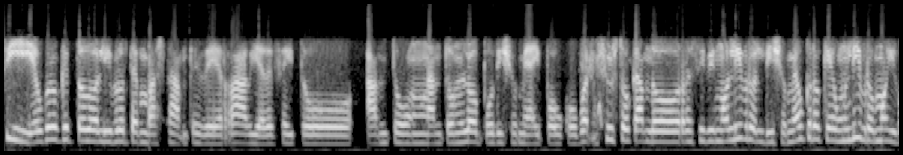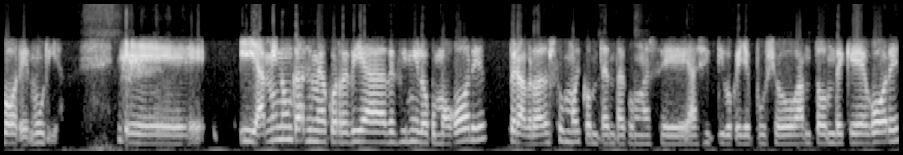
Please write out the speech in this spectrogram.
Sí, eu creo que todo o libro ten bastante de rabia, de feito Antón Antón Lopo díxome hai pouco. Bueno, xusto cando recibín o libro, el díxome, eu creo que é un libro moi gore, Nuria. Eh, e a mí nunca se me ocorrería definilo como gore, pero a verdade estou moi contenta con ese adxetivo que lle puxo Antón de que é gore,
